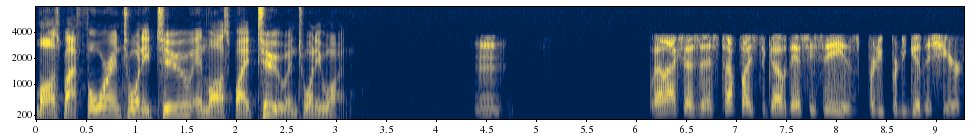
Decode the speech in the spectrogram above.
lost by four in 22 and lost by two in 21. Well, actually, it's, it's a tough place to go. But the SEC is pretty pretty good this year.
